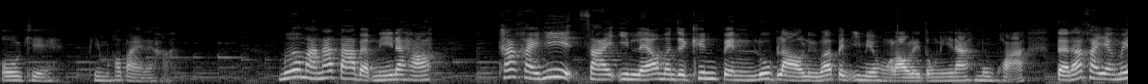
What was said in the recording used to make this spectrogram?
โอเค พิมพ์เข้าไปเลยค่ะ เมื่อมาหน้าตาแบบนี้นะคะ ถ้าใครที่ sign in แล้วมันจะขึ้นเป็นรูปเราหรือว่าเป็นอีเมลของเราเลยตรงนี้นะ มุมขวา แต่ถ้าใครยังไม่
